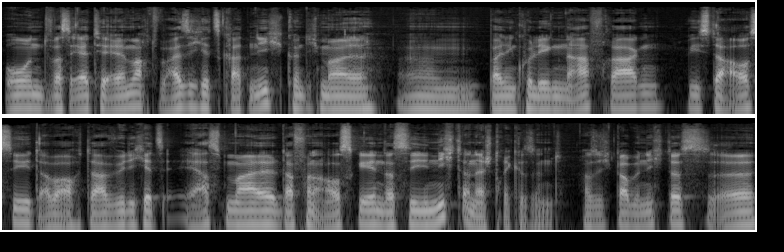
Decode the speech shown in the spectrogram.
Und was RTL macht, weiß ich jetzt gerade nicht. Könnte ich mal ähm, bei den Kollegen nachfragen, wie es da aussieht. Aber auch da würde ich jetzt erstmal davon ausgehen, dass sie nicht an der Strecke sind. Also ich glaube nicht, dass, äh,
